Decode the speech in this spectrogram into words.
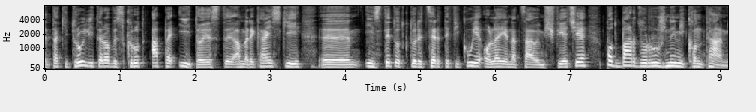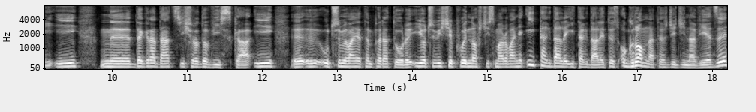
y, taki trójliterowy skrót API. To jest y, amerykański y, instytut, który certyfikuje oleje na całym świecie pod bardzo różnymi kątami i y, degradacji środowiska i y, y, utrzymywania temperatury i oczywiście płynności smarowania i tak dalej, i tak dalej. To jest ogromna też dziedzina wiedzy.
